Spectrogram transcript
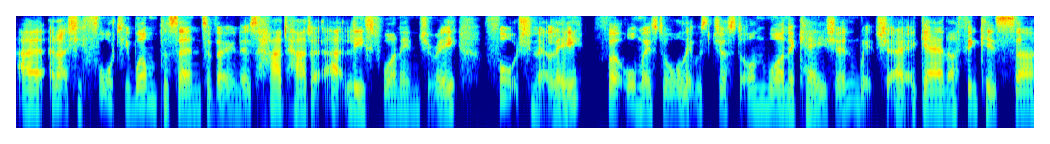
Uh, and actually 41% of owners had had at least one injury. Fortunately, for almost all, it was just on one occasion, which uh, again, I think is uh,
